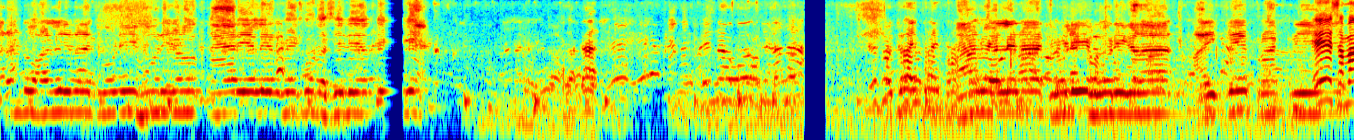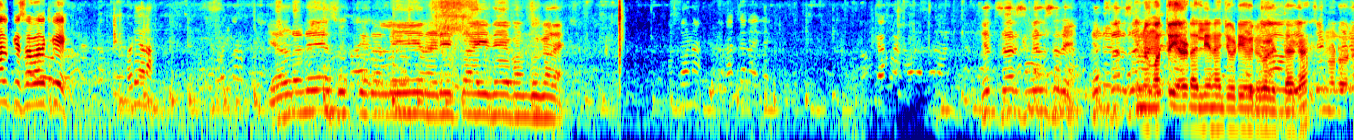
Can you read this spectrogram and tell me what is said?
ಎರಡು ಹಳ್ಳಿನ ಜೋಡಿ ಹೋರಿಗಳು ತಯಾರಿಯಲ್ಲಿ ಇರಬೇಕು ರಸೀದಿಯೊಂದಿಗೆ ನಾಲ್ಕು ಅಲ್ಲಿನ ಜೋಡಿ ಹೋರಿಗಳ ಆಯ್ಕೆ ಪ್ರಕ್ರಿಯೆ ಎರಡನೇ ಸುತ್ತಿನಲ್ಲಿ ನಡೀತಾ ಇದೆ ಬಂಧುಗಳೇ. ಇನ್ನು ಮತ್ತು ಎರಡು ಅಲ್ಲಿನ ಜೋಡಿ ಹೋರಿಗಳಿದ್ದಾಗ ನೋಡೋಣ.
